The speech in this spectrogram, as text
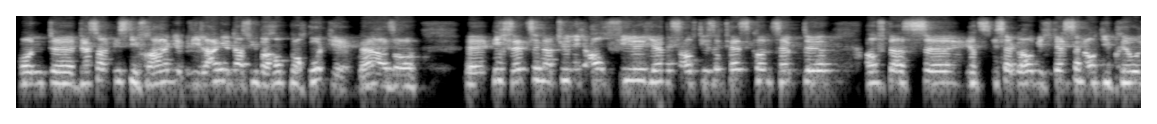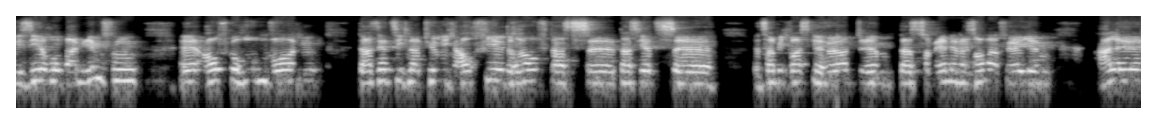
und äh, deshalb ist die Frage, wie lange das überhaupt noch gut geht. Ne? Also ich setze natürlich auch viel jetzt auf diese Testkonzepte, auf das, äh, jetzt ist ja, glaube ich, gestern auch die Priorisierung beim Impfen äh, aufgehoben worden. Da setze ich natürlich auch viel drauf, dass äh, das jetzt, äh, jetzt habe ich was gehört, ähm, dass zum Ende der Sommerferien alle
